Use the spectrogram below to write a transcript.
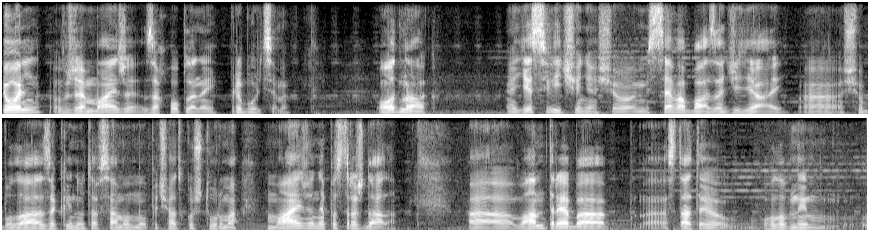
Кьольн вже майже захоплений прибульцями. Однак є свідчення, що місцева база GDI, е, що була закинута в самому початку штурма, майже не постраждала. Е, Вам треба е, стати головним е,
